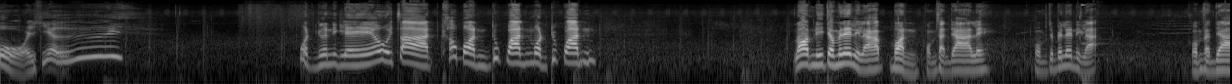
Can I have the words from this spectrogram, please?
โอ้ยเฮ้ยหมดเงินอีกแล้วไอ้จัดเข้าบ่อนทุกวันหมดทุกวัน รอบนี้จะไม่เล่นอีกแล้วครับ บ่อน ผมสัญญาเลย ผมจะไม่เล่นอีกแล้วผมสัญญา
